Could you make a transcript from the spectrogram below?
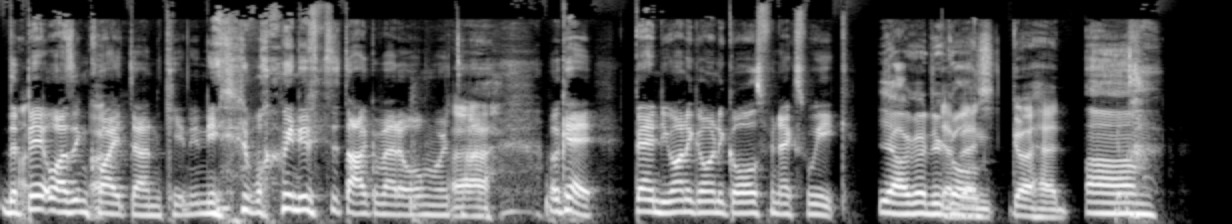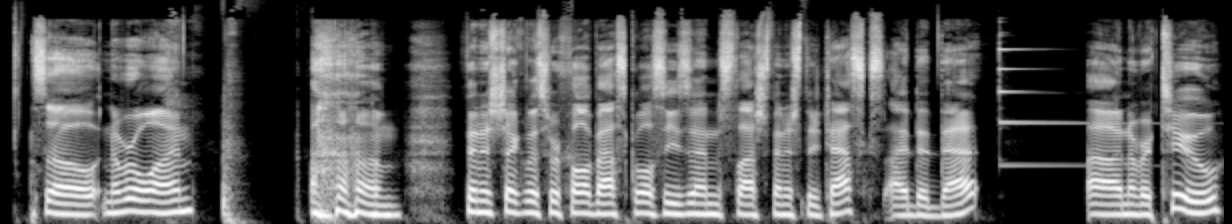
The bit wasn't uh, quite done, Keaton. We needed to talk about it one more time. Uh, okay, Ben, do you want to go into goals for next week? Yeah, I'll go do yeah, Ben, goals. go ahead. Um, so number one, um, finish checklist for fall basketball season slash finish three tasks. I did that. Uh, number two,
